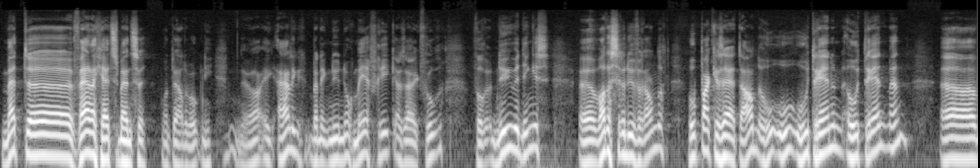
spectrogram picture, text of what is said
met uh, veiligheidsmensen, want dat hadden we ook niet. Ja, eigenlijk ben ik nu nog meer freak als ik vroeger. Voor nieuwe dingen. Uh, wat is er nu veranderd? Hoe pakken zij het aan? Hoe, hoe, hoe, trainen, hoe traint men? Uh,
